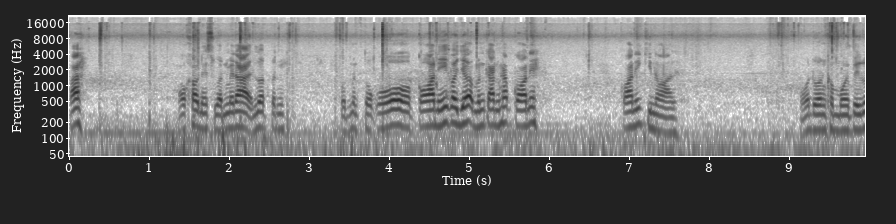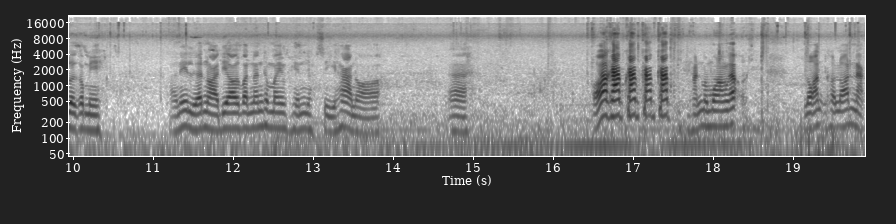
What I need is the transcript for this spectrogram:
ไปเอาเข้าในสวนไม่ได้ รถเป็นฝนมันตก โอ้กอนี้ก็เยอะเหมือนกันครับกอนี้กอนี้กี่หนอนโอ้โดนขโมยไปด้วยก็มี อันนี้เหลือหน่อยเดียววันนั้นทำไมเห็นสี่ห้าหนออ่าอ๋อครับครับครับครับหันมามองแล้ว ร้อนเขาร้อนหนัก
